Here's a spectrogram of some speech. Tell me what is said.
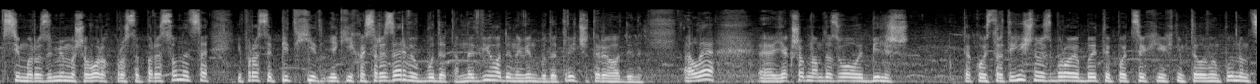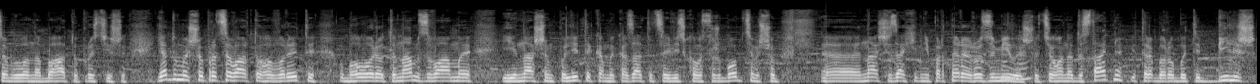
всі ми розуміємо, що ворог просто пересунеться і просто підхід якихось резервів буде там не 2 години, він буде 3-4 години. Але е, якщо б нам дозволили більш такою стратегічною зброєю бити по цих їхнім тиловим пунктам, це було набагато простіше. Я думаю, що про це варто говорити, обговорювати нам з вами і нашим політикам, і казати це військовослужбовцям, щоб е, наші західні партнери розуміли, що цього недостатньо, і треба робити більш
